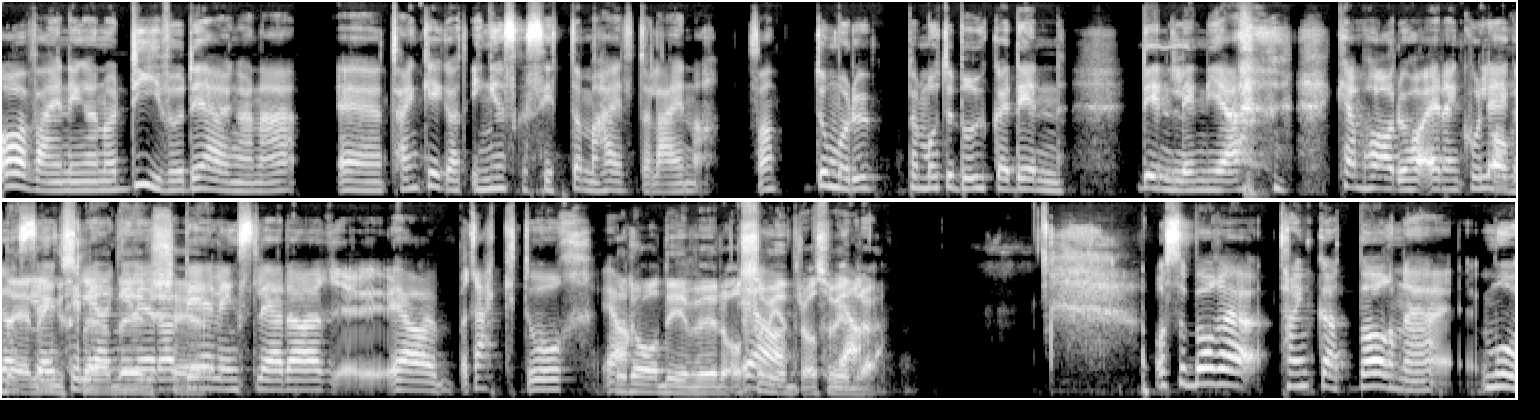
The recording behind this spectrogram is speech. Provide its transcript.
avveiningene og de vurderingene eh, tenker jeg at ingen skal sitte med helt alene. Sant? Da må du på en måte bruke din, din linje. Hvem har du? Er det en kollega som er tilgjengelig? Er. Avdelingsleder, ja, rektor? Ja. Rådgiver osv. osv. Og så bare tenke at barnet må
